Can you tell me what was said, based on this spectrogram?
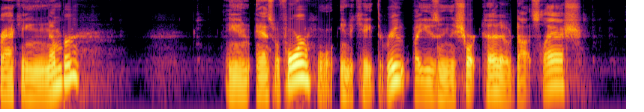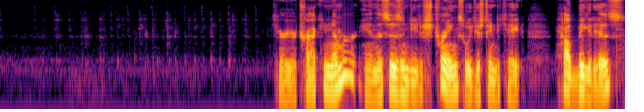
tracking number. And as before, we'll indicate the root by using the shortcut of dot slash. Carrier tracking number, and this is indeed a string, so we just indicate how big it is.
